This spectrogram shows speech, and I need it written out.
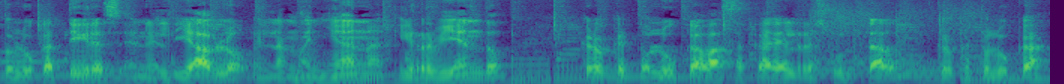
Toluca Tigres en el Diablo, en la mañana, hirviendo. Creo que Toluca va a sacar el resultado. Creo que Toluca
